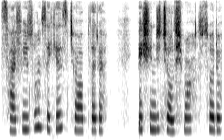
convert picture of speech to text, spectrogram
Sayfa 118 Cevapları 5. Çalışma Soru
